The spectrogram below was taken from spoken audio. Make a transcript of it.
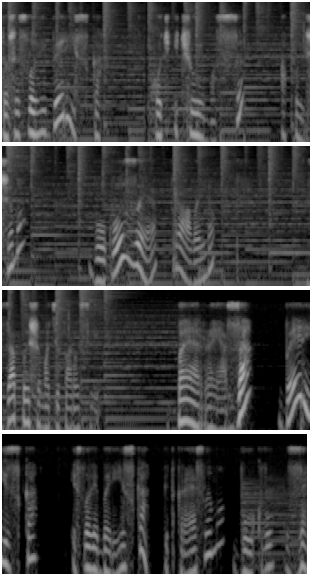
Тож і слові берізка, хоч і чуємо с, а пишемо букву З правильно. Запишемо цю пару слів. Береза, берізка. І в слові берізка підкреслимо букву З.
